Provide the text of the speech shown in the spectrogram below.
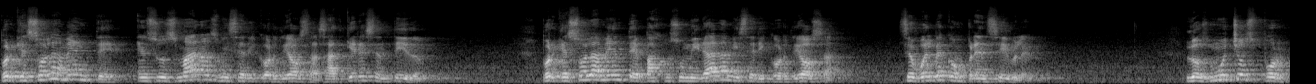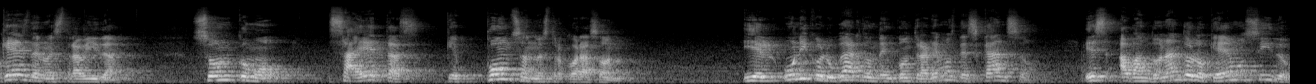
porque solamente en sus manos misericordiosas adquiere sentido, porque solamente bajo su mirada misericordiosa se vuelve comprensible. Los muchos porqués de nuestra vida son como saetas que punzan nuestro corazón. Y el único lugar donde encontraremos descanso es abandonando lo que hemos sido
